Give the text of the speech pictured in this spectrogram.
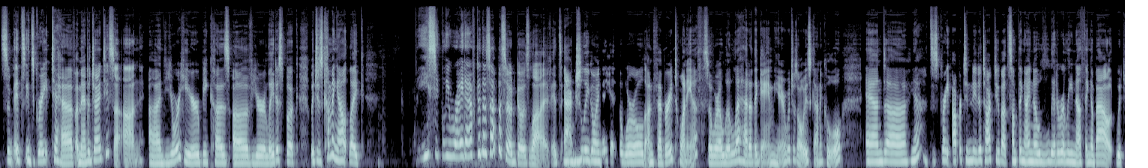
so it's it's great to have Amanda Jayatissa on. Uh, you're here because of your latest book, which is coming out like basically right after this episode goes live. It's mm-hmm. actually going to hit the world on February 20th, so we're a little ahead of the game here, which is always kind of cool. And uh, yeah, it's a great opportunity to talk to you about something I know literally nothing about, which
